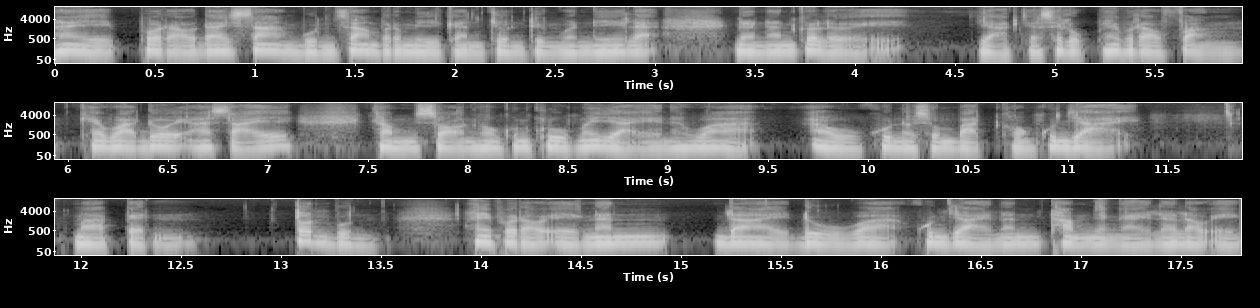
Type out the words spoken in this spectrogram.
ให้พวกเราได้สร้างบุญสร้างบารมีกันจนถึงวันนี้แหละ ดังนั้นก็เลยอยากจะสรุปให้พวกเราฟัง แค่ว่าโดยอาศัยคำสอนของคุณครูไม่ใหญ่นะว่า เอาคุณสมบัติของคุณยายมาเป็นต้นบุญ ให้พวกเราเองนั้นได้ดูว่าคุณยายนั้นทำยังไงและเราเอง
